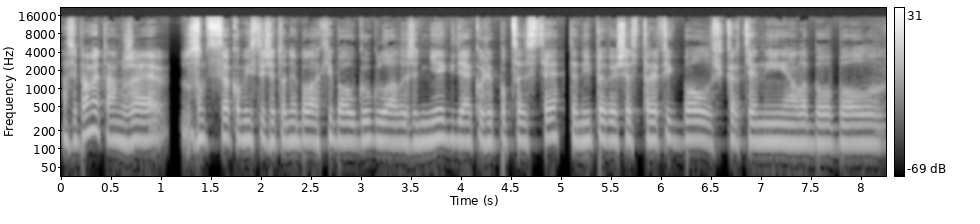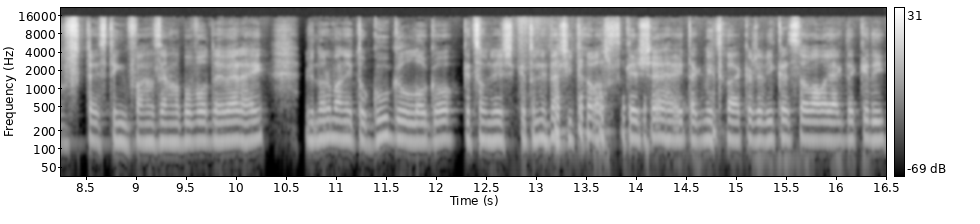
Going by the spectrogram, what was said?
a si pamätám, že som si celkom istý, že to nebola chyba u Google, ale že niekde akože po ceste ten IPv6 trafik bol škrtený alebo bol v testing fáze alebo whatever, hej. Že normálne to Google logo, keď som neš, keď to nenačítaval z keše, hej, tak mi to akože vykresovalo jak takedy,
